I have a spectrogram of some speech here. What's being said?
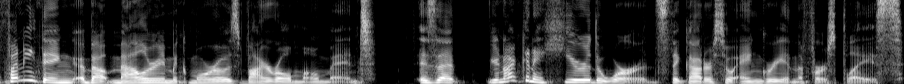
funny thing about Mallory McMorrow's viral moment is that you're not going to hear the words that got her so angry in the first place.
